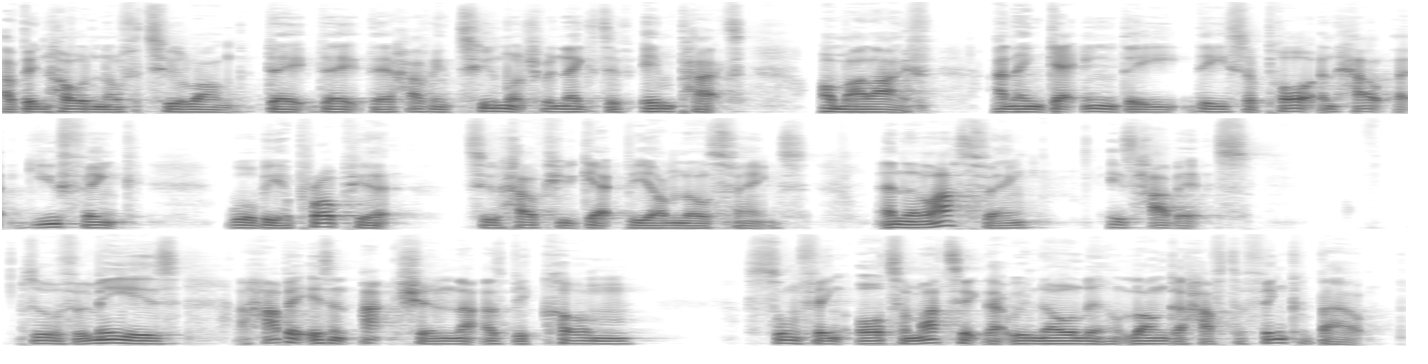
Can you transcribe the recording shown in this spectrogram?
I've been holding on for too long. They, they, they're having too much of a negative impact on my life and then getting the, the support and help that you think will be appropriate to help you get beyond those things. And the last thing is habits. So for me is a habit is an action that has become something automatic that we no longer have to think about.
